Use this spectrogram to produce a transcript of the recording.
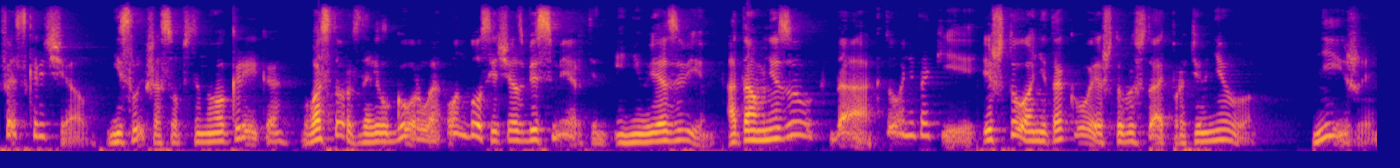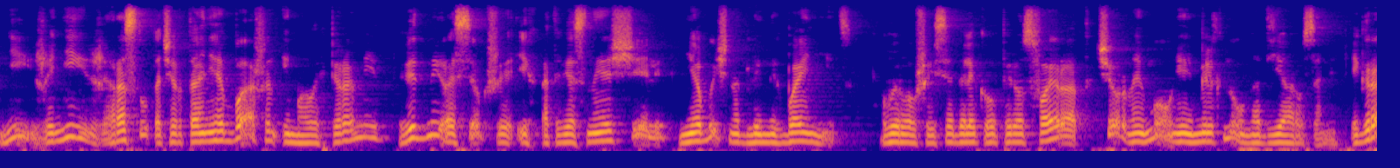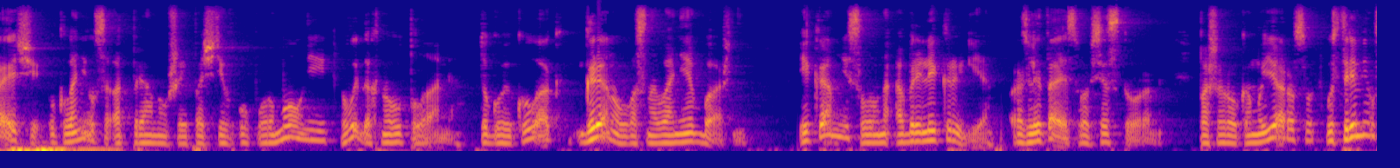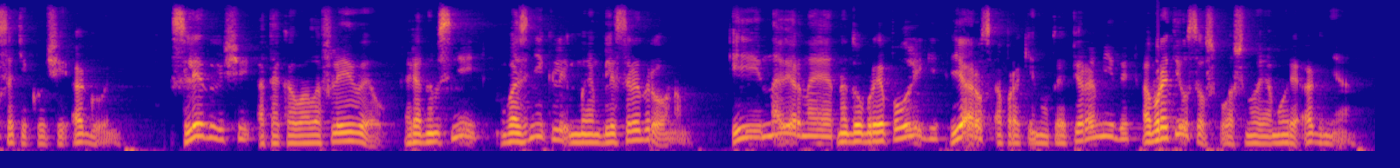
Фест кричал, не слыша собственного крика. Восторг сдавил горло, он был сейчас бессмертен и неуязвим. А там внизу, да, кто они такие? И что они такое, чтобы встать против него? Ниже, ниже, ниже растут очертания башен и малых пирамид, видны рассекшие их отвесные щели необычно длинных бойниц. Вырвавшийся далеко вперед сфайрат черной молнией мелькнул над ярусами. Играючи уклонился от прянувшей почти в упор молнии, выдохнул пламя. Тугой кулак грянул в основание башни. И камни словно обрели крылья, разлетаясь во все стороны. По широкому ярусу устремился текучий огонь. Следующий атаковала Флейвел. Рядом с ней возникли Мэнгли с Редроном. И, наверное, на добрые поллиги ярус опрокинутой пирамиды обратился в сплошное море огня.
